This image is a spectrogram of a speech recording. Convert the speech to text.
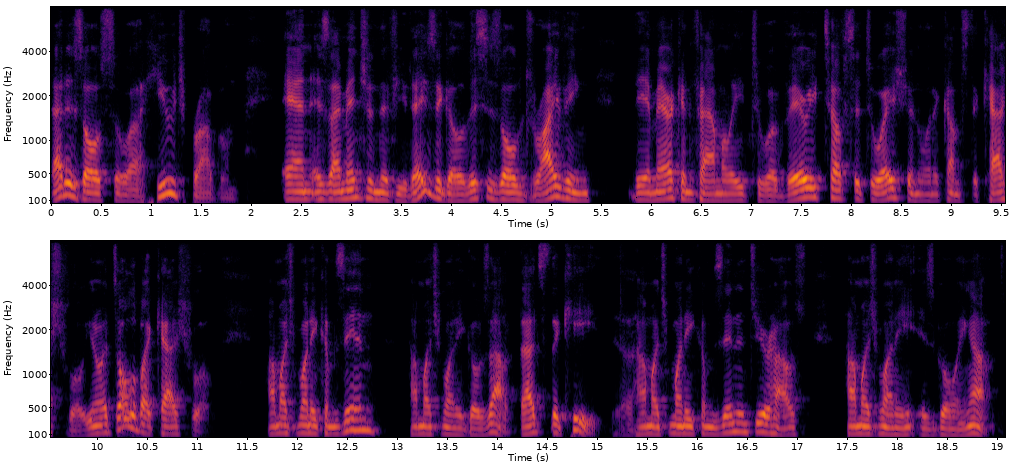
That is also a huge problem. And as I mentioned a few days ago, this is all driving the American family to a very tough situation when it comes to cash flow. You know, it's all about cash flow. How much money comes in, how much money goes out. That's the key. Uh, how much money comes in into your house, how much money is going out.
